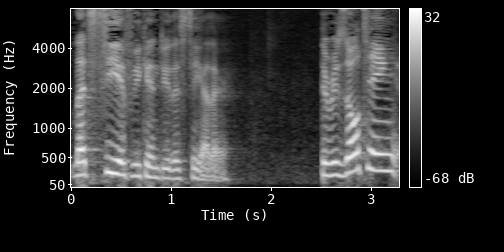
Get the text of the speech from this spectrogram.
let's see if we can do this together? The resulting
